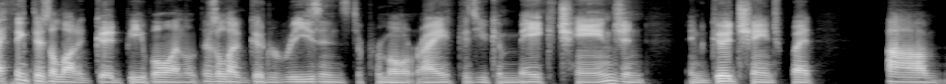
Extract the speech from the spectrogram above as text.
I think there's a lot of good people and there's a lot of good reasons to promote, right? Because you can make change and and good change. But um,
